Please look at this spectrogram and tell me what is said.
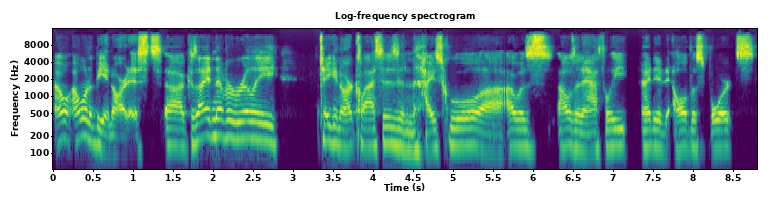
I, I want to be an artist because uh, I had never really taken art classes in high school. Uh, I was I was an athlete. I did all the sports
